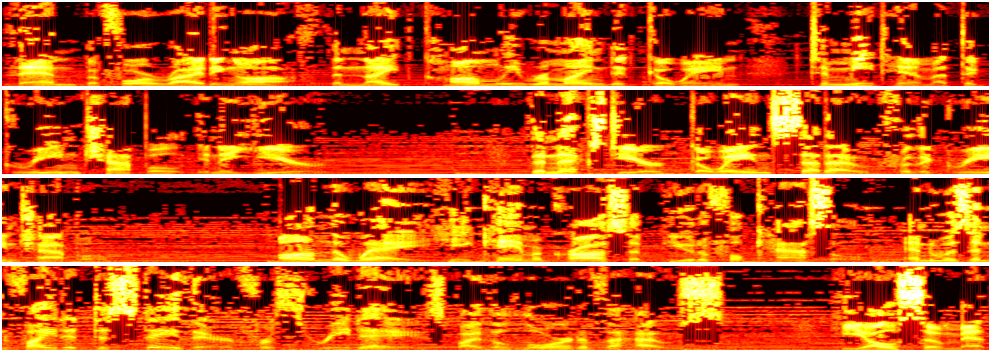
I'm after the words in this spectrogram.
Then, before riding off, the knight calmly reminded Gawain to meet him at the Green Chapel in a year. The next year, Gawain set out for the Green Chapel. On the way, he came across a beautiful castle and was invited to stay there for three days by the lord of the house. He also met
